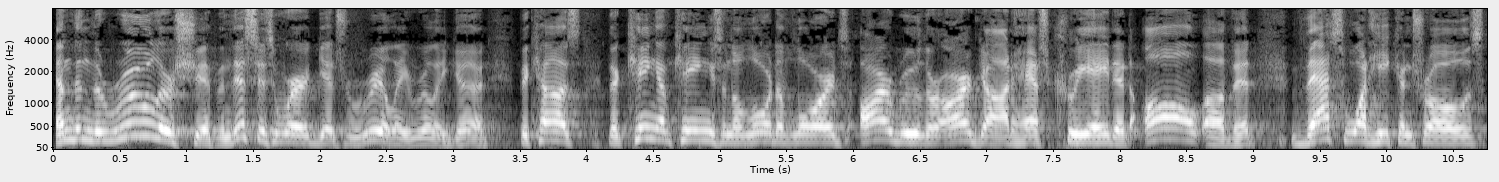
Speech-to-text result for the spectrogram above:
And then the rulership, and this is where it gets really, really good, because the King of Kings and the Lord of Lords, our ruler, our God, has created all of it. That's what He controls.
